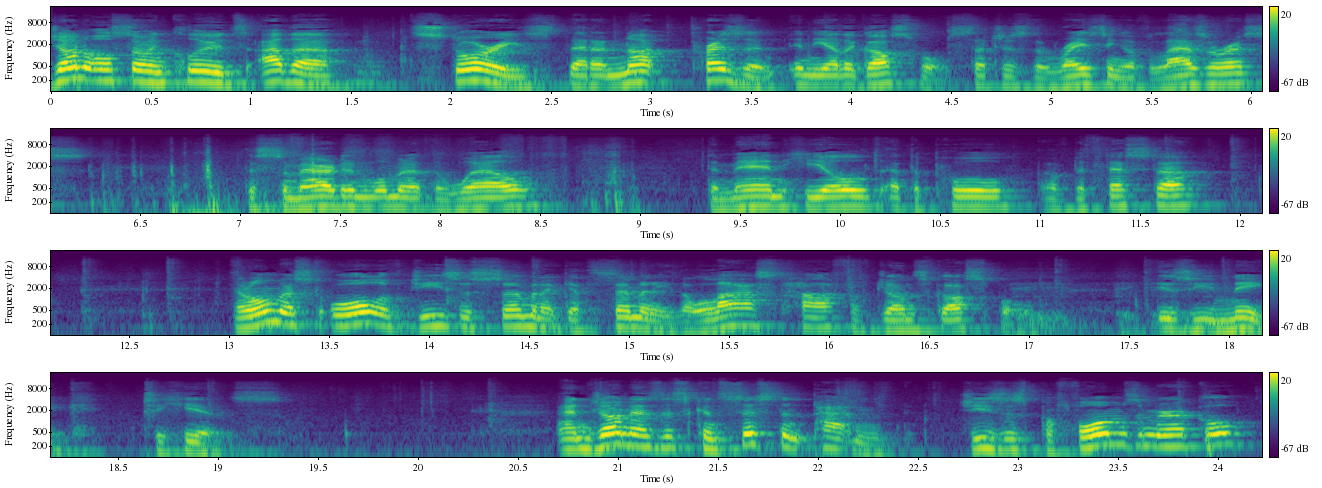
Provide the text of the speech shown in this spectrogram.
John also includes other stories that are not present in the other Gospels, such as the raising of Lazarus, the Samaritan woman at the well, the man healed at the pool of Bethesda. And almost all of Jesus' sermon at Gethsemane, the last half of John's gospel, is unique to his. And John has this consistent pattern. Jesus performs a miracle,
